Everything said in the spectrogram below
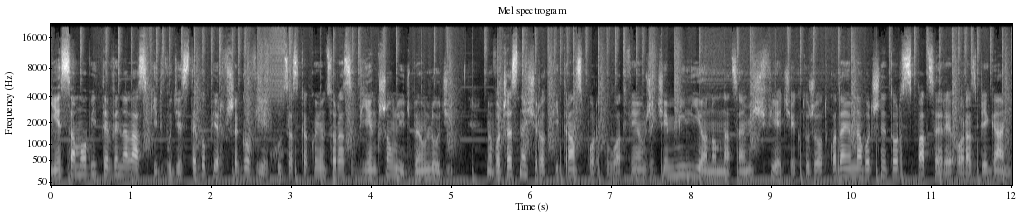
Niesamowite wynalazki XXI wieku zaskakują coraz większą liczbę ludzi. Nowoczesne środki transportu ułatwiają życie milionom na całym świecie, którzy odkładają na boczny tor spacery oraz bieganie.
